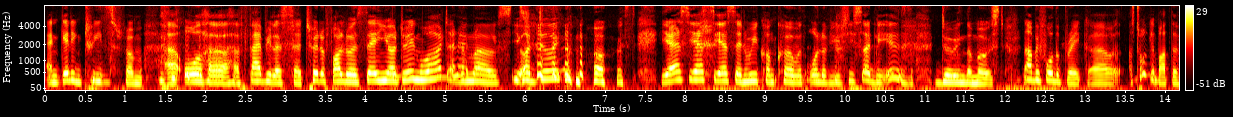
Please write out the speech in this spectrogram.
and getting tweets from uh, all her, her fabulous uh, Twitter followers saying, You're doing what? The most. You are doing the most. Yes, yes, yes. And we concur with all of you. She certainly is doing the most. Now, before the break, uh, I was talking about the,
